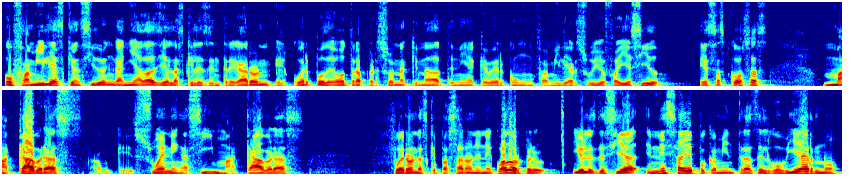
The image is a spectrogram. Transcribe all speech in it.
o familias que han sido engañadas y a las que les entregaron el cuerpo de otra persona que nada tenía que ver con un familiar suyo fallecido. Esas cosas macabras, aunque suenen así, macabras, fueron las que pasaron en Ecuador, pero yo les decía, en esa época, mientras del gobierno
